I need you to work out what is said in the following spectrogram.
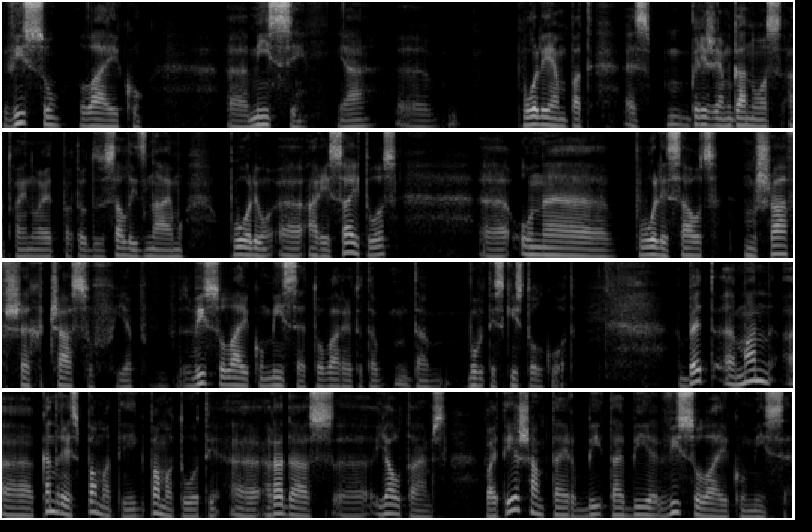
visu laiku uh, misi, ja, uh, poļiem pat, es brīžiem ganos atvainojiet par tādu salīdzinājumu, poļu arī saitos, un poļi sauc mšavšeh časuf, jeb visu laiku mise, to varētu tā, tā burtiski iztulkot. Bet eh, man kādreiz pamatīgi, pamatoti radās jautājums, vai tiešām tā, ir, tā bija visu laiku mise?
